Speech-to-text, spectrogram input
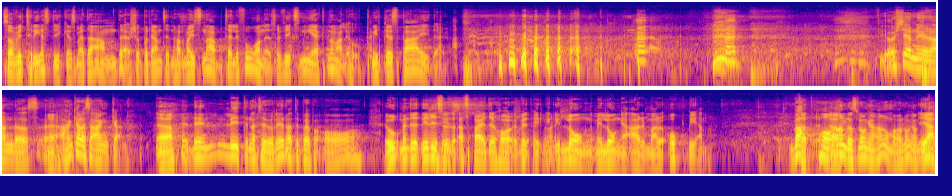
så har vi tre stycken som hette Anders och på den tiden hade man ju snabbtelefoner så vi fick smeknamn allihop. Mitt blev Spider. Jag känner ju Anders. Han kallar sig Ankan. Ja. Det är lite naturligt att det börjar på A. Jo, men det, det visar sig att Spider har, är lång, med långa armar och ben. Va? Att- har ja. Anders långa armar och långa ben? Ja,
